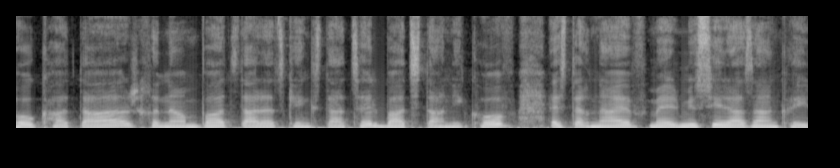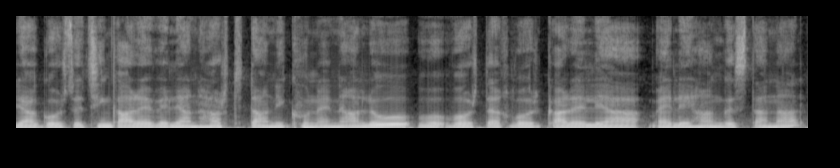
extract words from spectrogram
հոգատար, խնամված տարածք ենք ստացել բաց տանիքով։ Այստեղ նաև մեր մյուս երազանքը իրագործեցինք արևելյան հարթ տանիք ունենալու, որտեղ որ կարելի է էլի հանգստանալ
